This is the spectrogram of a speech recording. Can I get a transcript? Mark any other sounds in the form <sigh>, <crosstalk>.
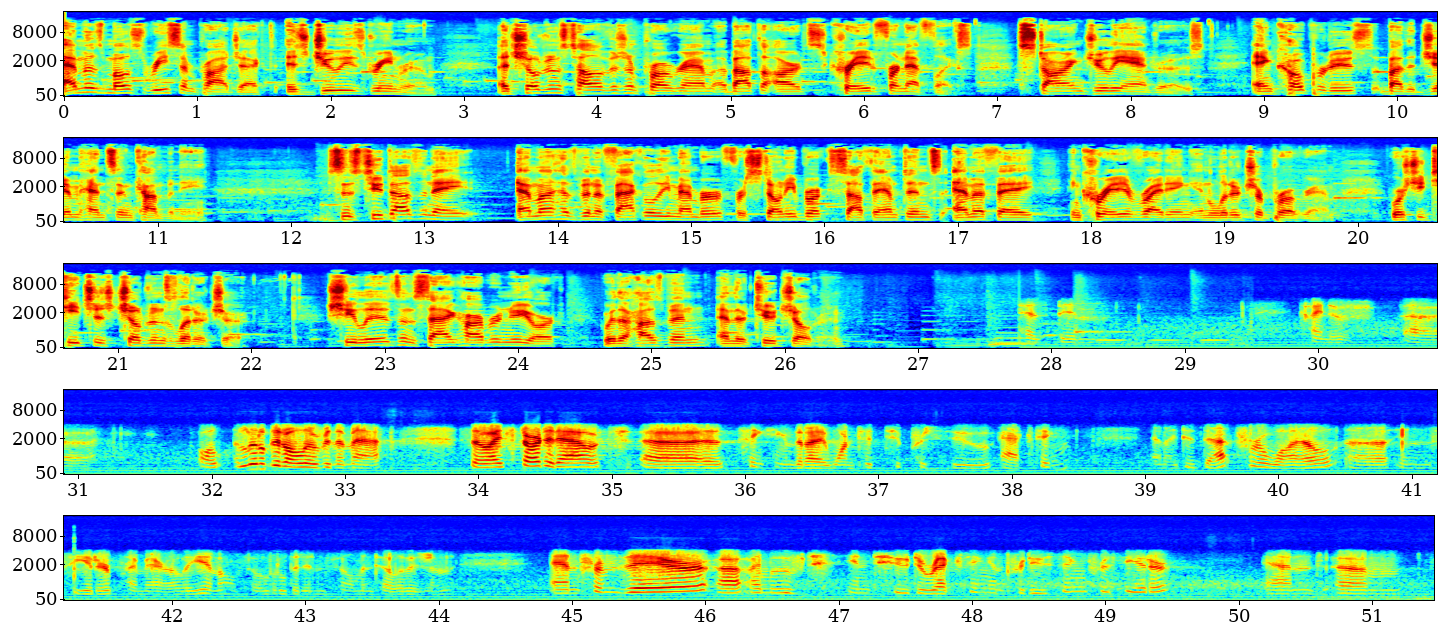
Emma's most recent project is Julie's Green Room, a children's television program about the arts created for Netflix, starring Julie Andrews, and co produced by the Jim Henson Company. Since 2008, Emma has been a faculty member for Stony Brook Southampton's MFA in Creative Writing and Literature program, where she teaches children's literature. She lives in Sag Harbor, New York, with her husband and their two children. All, a little bit all over the map. So I started out uh, thinking that I wanted to pursue acting, and I did that for a while uh, in theater primarily, and also a little bit in film and television. And from there, uh, I moved into directing and producing for theater, and um,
